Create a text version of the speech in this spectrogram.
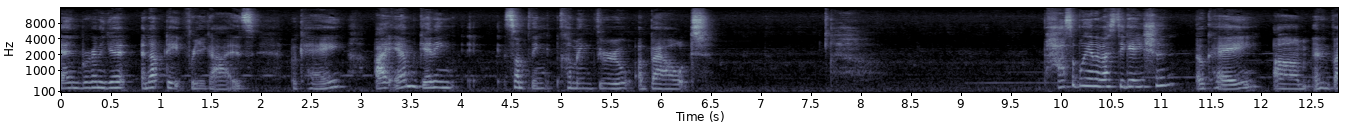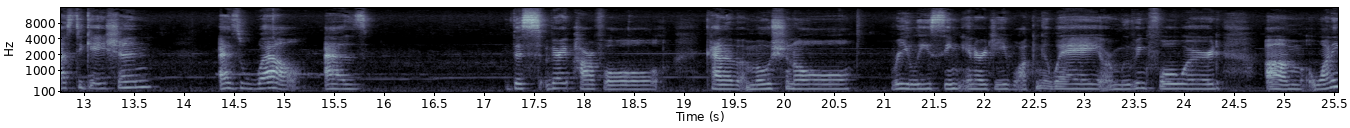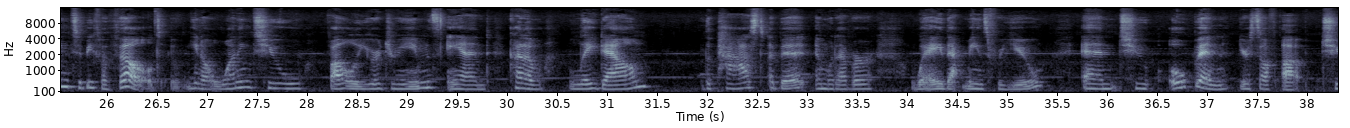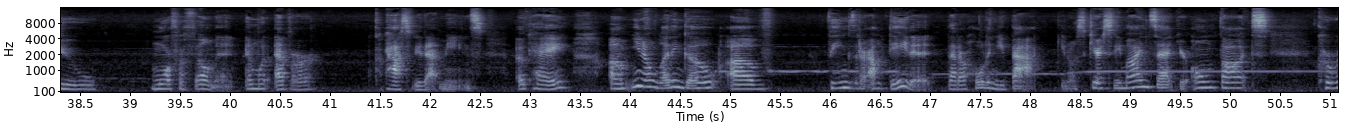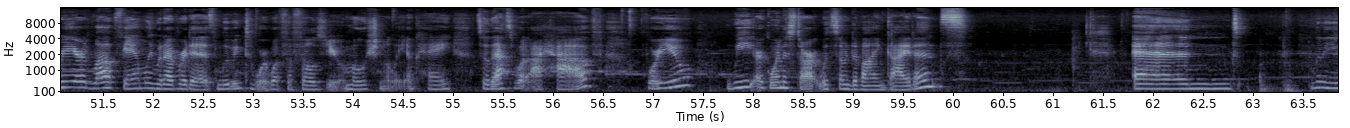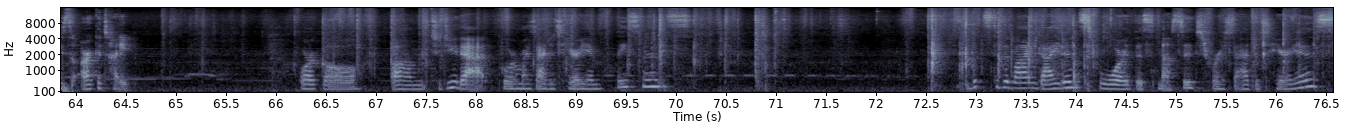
and we're going to get an update for you guys. Okay, I am getting something coming through about possibly an investigation. Okay, um, an investigation as well as this very powerful kind of emotional releasing energy, walking away or moving forward, um, wanting to be fulfilled, you know, wanting to follow your dreams and kind of lay down the past a bit in whatever way that means for you and to open yourself up to more fulfillment in whatever capacity that means. Okay. Um, you know, letting go of things that are outdated, that are holding you back. You know, scarcity mindset, your own thoughts, career, love, family, whatever it is, moving toward what fulfills you emotionally. Okay. So that's what I have for you. We are going to start with some divine guidance. And I'm going to use the archetype oracle um, to do that for my Sagittarian placements. What's the divine guidance for this message for Sagittarius?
